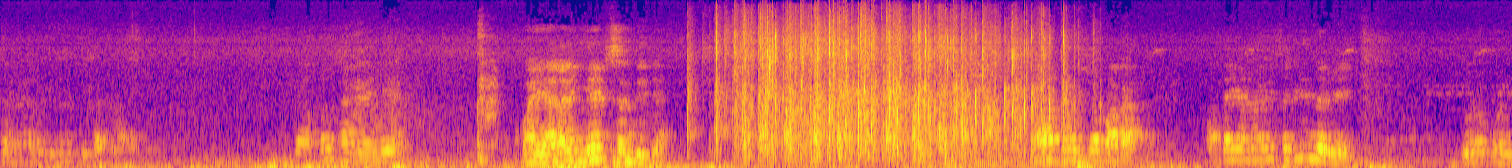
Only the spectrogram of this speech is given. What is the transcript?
सगळ्यांना विनंती करणार आहे की आपण सगळ्यांनी बायाला एक संधी द्या. वर्ष बघा आता येणारी सगळी नवी आहे. कोण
